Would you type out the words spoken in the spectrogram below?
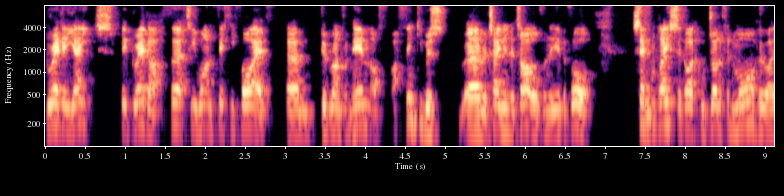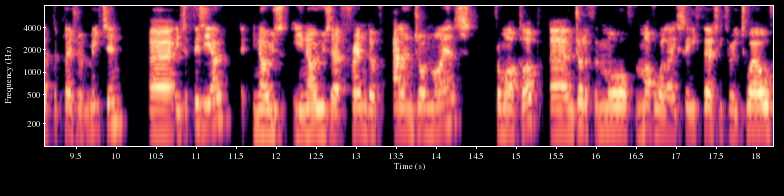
Gregor Yates, big Gregor, 31.55. Um, good run from him. I, I think he was uh, retaining the title from the year before. Second place, a guy called Jonathan Moore, who I had the pleasure of meeting. Uh, he's a physio. He knows he knows a friend of Alan John Myers from our club. Uh, Jonathan Moore from Motherwell AC, 33-12.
